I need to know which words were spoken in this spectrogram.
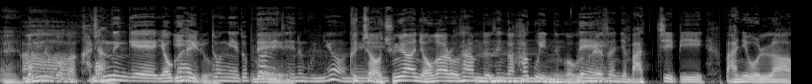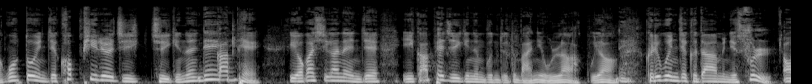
예, 먹는 아, 거가 가장 먹는 게 여가 1위로. 활동에도 포함이 네. 되는군요. 네. 그렇죠. 중요한 여가로 사람들 은 생각하고 있는 거고. 네. 그래서 이제 맛집이 많이 올라가고 또 이제 커피를 지- 즐기는 네. 카페. 여가 시간에 이제 이 카페 즐기는 분들도 많이 올라왔고요. 네. 그리고 이제 그 다음에 이제 술. 어.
